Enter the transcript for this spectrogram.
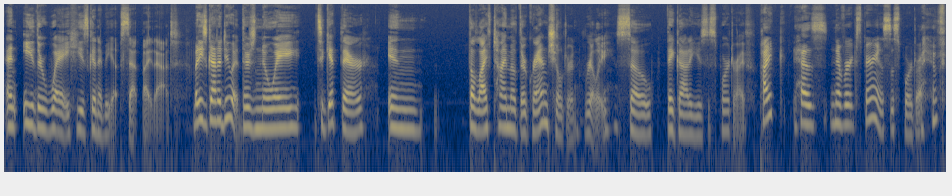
And either way, he's going to be upset by that. But he's got to do it. There's no way to get there in the lifetime of their grandchildren, really. So they got to use the spore drive. Pike has never experienced the spore drive.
